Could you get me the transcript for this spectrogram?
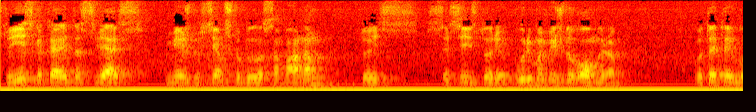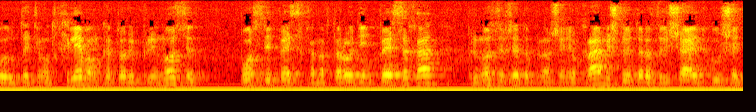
что есть какая-то связь между всем, что было с Аманом, то есть со всей историей Пурима, между Омером. Вот, этой, вот этим вот хлебом, который приносит после Песаха, на второй день Песаха, приносят жертвоприношение в храме, что это разрешает кушать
